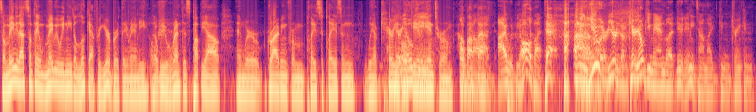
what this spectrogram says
So maybe that's something maybe we need to look at for your birthday, Randy. Oh, that we rent this puppy out and we're driving from place to place and we have karaoke, in the interim. How Oh, about God. that? I would be all about that. I mean, you are you're the karaoke man, but dude, anytime I can drink and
